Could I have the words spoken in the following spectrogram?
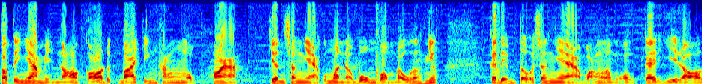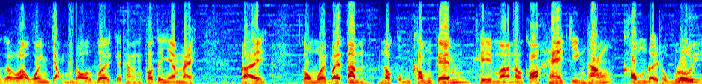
Tottenham thì nó có được 3 chiến thắng, một hòa trên sân nhà của mình ở bốn vòng đấu gần nhất. Cái điểm tựa sân nhà vẫn là một cái gì đó rất là quan trọng đối với cái thằng Tottenham này. Đấy, còn về Brighton, nó cũng không kém khi mà nó có hai chiến thắng không để thủng lưới.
